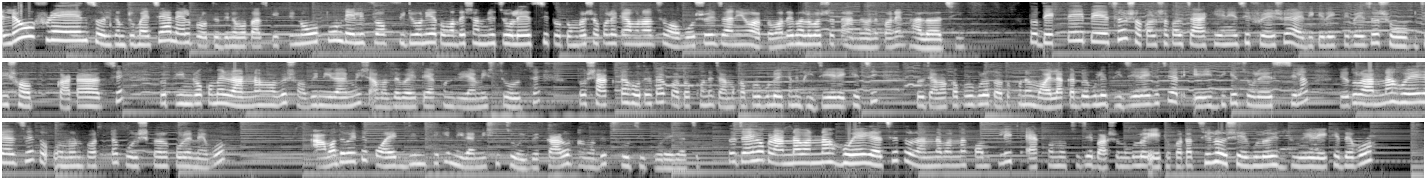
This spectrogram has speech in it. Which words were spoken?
Hello friends welcome to my channel প্রতিদিনের মতো আজকে একটি নতুন ডেলি ফ্লগ ভিডিও নিয়ে তোমাদের সামনে চলে এসেছি। তো তোমরা সকলে কেমন আছো? অবশ্যই জানিও। আর তোমাদের ভালোবাসাতে আমি অনেক অনেক ভালো আছি। তো দেখতেই পেয়েছ, সকাল সকাল চা খেয়ে নিয়েছি ফ্রেশ হয়ে এদিকে দেখতে পেয়েছ সবজি সব কাটা আছে। তো তিন রকমের রান্না হবে, সবই নিরামিষ, আমাদের বাড়িতে এখন নিরামিষ চলছে। তো শাকটা হতে থাক, ততক্ষণে জামা কাপড়গুলো এখানে ভিজিয়ে রেখেছি। তো জামা কাপড়গুলো ততক্ষণে ময়লা কাটবে বলে ভিজিয়ে রেখেছি, আর এই দিকে চলে এসেছিলাম। যেহেতু রান্না হয়ে গেছে, তো উনুন পটটা পরিষ্কার করে নেব। আমাদের বাড়িতে কয়েকদিন থেকে নিরামিষই চলবে, কারণ আমাদের ছুচি পড়ে গেছে। তো যাই হোক, রান্নাবান্না হয়ে গেছে, তো রান্নাবান্না কমপ্লিট এখন হচ্ছে যে বাসনগুলো এঁটো কাটা ছিল, সেগুলোই ধুয়ে রেখে দেব।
